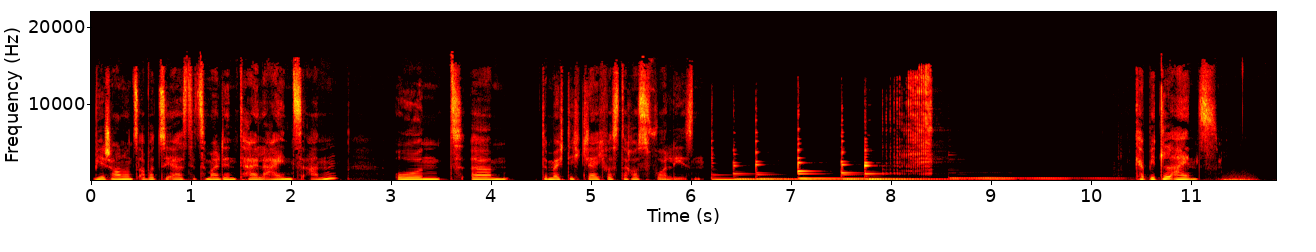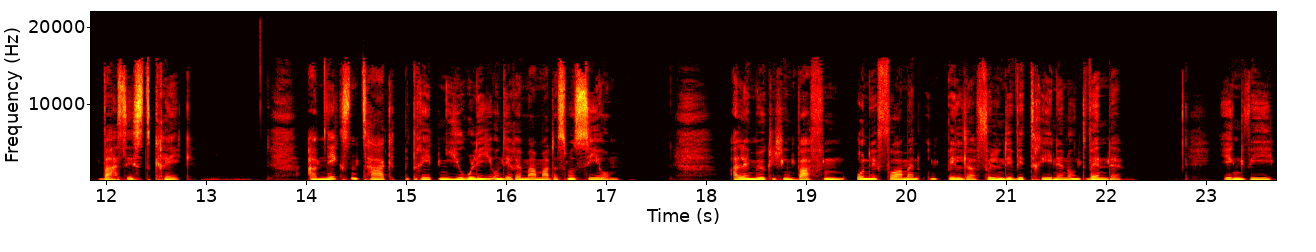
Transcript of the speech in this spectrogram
Wir schauen uns aber zuerst jetzt mal den Teil 1 an und ähm, da möchte ich gleich was daraus vorlesen. Kapitel 1 Was ist Krieg? Am nächsten Tag betreten Juli und ihre Mama das Museum. Alle möglichen Waffen, Uniformen und Bilder füllen die Vitrinen und Wände. Irgendwie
